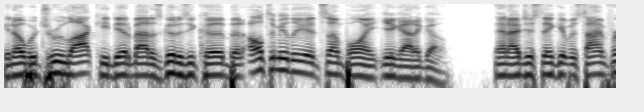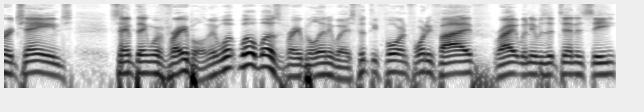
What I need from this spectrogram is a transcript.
You know, with Drew Lock, he did about as good as he could, but ultimately, at some point, you got to go. And I just think it was time for a change. Same thing with Vrabel. I mean, what, what was Vrabel, anyways? 54 and 45, right, when he was at Tennessee.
